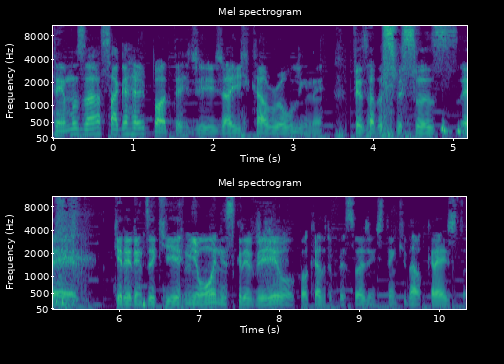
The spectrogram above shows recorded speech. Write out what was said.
Temos a saga Harry Potter de Jair K. Rowling, né? Apesar das pessoas é, quererem dizer que Hermione escreveu ou qualquer outra pessoa, a gente tem que dar o crédito.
